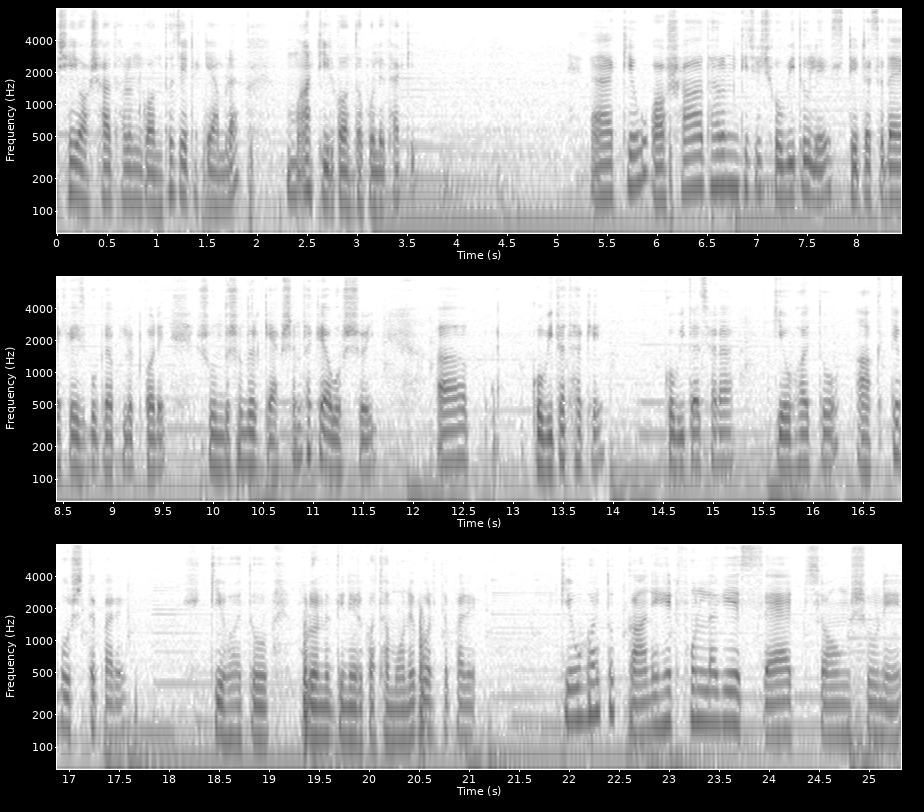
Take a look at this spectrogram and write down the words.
সেই অসাধারণ গন্ধ যেটাকে আমরা মাটির গন্ধ বলে থাকি। কেউ অসাধারণ কিছু ছবি তুলে স্টেটাসে দেয় ফেসবুকে আপলোড করে। সুন্দর সুন্দর ক্যাপশন থাকে অবশ্যই। কবিতা থাকে। কবিতা ছাড়া কেউ হয়তো আঁকতে বসতে পারে। কেউ হয়তো পুরোনো দিনের কথা মনে পড়তে পারে। কেউ হয়তো কানে হেডফোন লাগিয়ে স্যাড সং শুনে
